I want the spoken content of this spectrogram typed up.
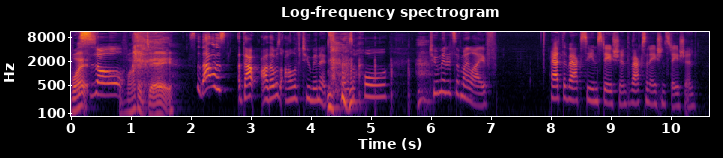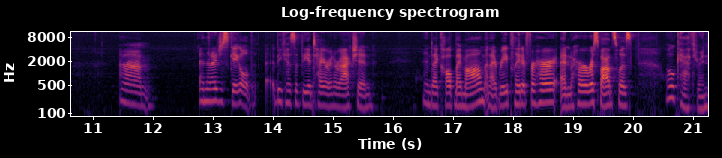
What So, what a day. so that was that. Uh, that was all of two minutes. That was a whole two minutes of my life at the vaccine station, the vaccination station. Um, and then I just giggled because of the entire interaction. And I called my mom and I replayed it for her, and her response was, "Oh, Catherine."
